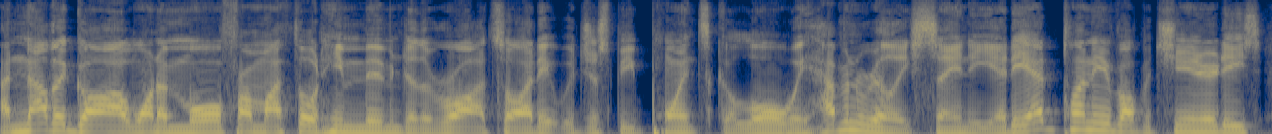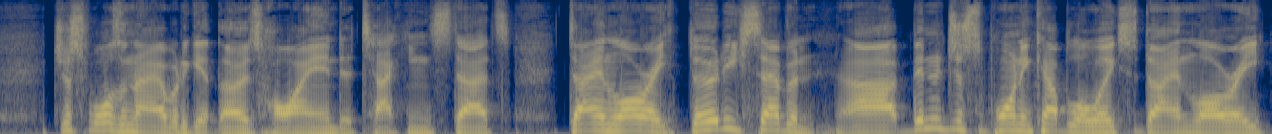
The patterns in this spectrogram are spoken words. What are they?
Another guy I wanted more from. I thought him moving to the right side, it would just be points galore. We haven't really seen it yet. He had plenty of opportunities, just wasn't able to get those high end attacking stats. Daine Laurie, 37. Uh, been a disappointing couple of weeks for Daine Laurie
